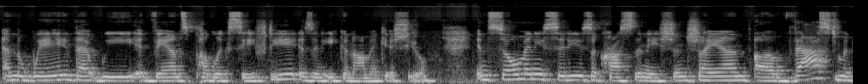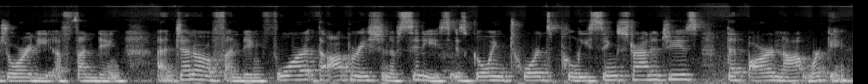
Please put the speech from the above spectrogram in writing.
And the way that we advance public safety safety is an economic issue. In so many cities across the nation, Cheyenne, a vast majority of funding, uh, general funding for the operation of cities is going towards policing strategies that are not working.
